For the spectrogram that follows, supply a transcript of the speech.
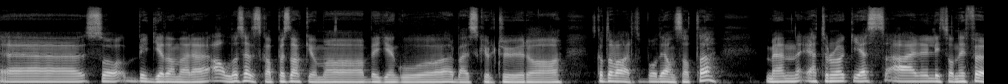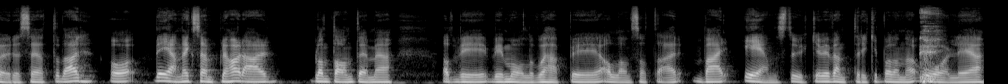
Eh, Så bygge den der, Alle selskaper snakker om å bygge en god arbeidskultur og skal ta vare på de ansatte. Men jeg tror nok Yes er litt sånn i førersetet der. Og det ene eksempelet jeg har, er bl.a. det med at vi, vi måler hvor happy alle ansatte er hver eneste uke. Vi venter ikke på denne årlige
